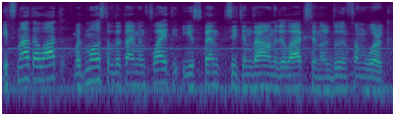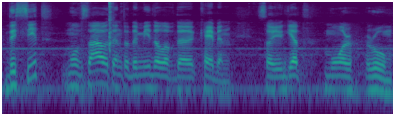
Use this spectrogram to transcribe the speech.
It's not a lot, but most of the time in flight you spend sitting down, relaxing, or doing some work. The seat moves out into the middle of the cabin, so you get more room.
